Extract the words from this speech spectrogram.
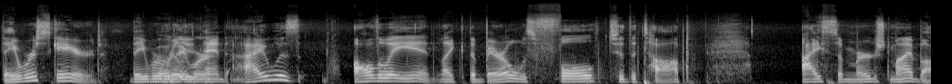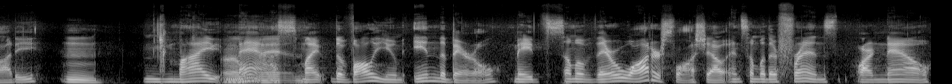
They were scared. They were Oh, they really, were- and I was all the way in. Like the barrel was full to the top. I submerged my body Mm. my Oh, mass, man. my the volume in the barrel made some of their water slosh out, and some of their friends are now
